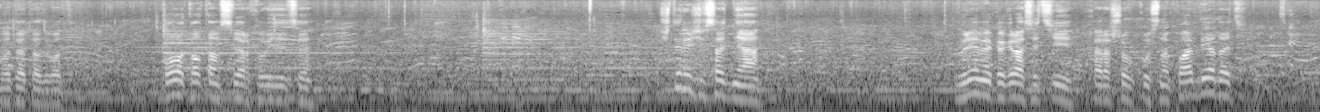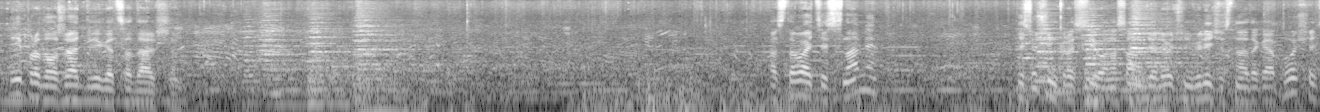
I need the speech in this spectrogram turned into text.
вот этот вот колокол там сверху, видите. 4 часа дня. Время как раз идти хорошо вкусно пообедать и продолжать двигаться дальше. Оставайтесь с нами. Здесь очень красиво, на самом деле очень величественная такая площадь.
